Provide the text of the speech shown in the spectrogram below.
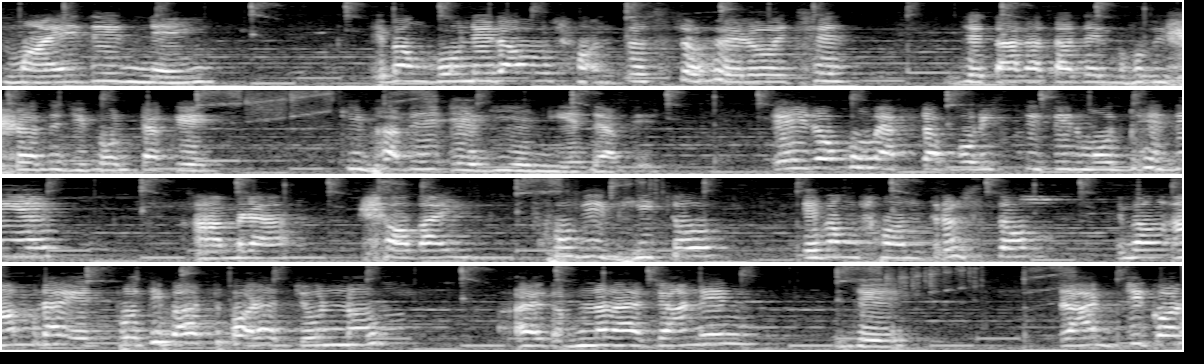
মায়েদের নেই এবং বোনেরাও সন্তুষ্ট হয়ে রয়েছে যে তারা তাদের ভবিষ্যৎ জীবনটাকে কীভাবে এগিয়ে নিয়ে যাবে? এই রকম একটা পরিস্থিতির মধ্যে দিয়ে আমরা সবাই খুবই ভীত এবং সন্ত্রস্ত এবং আমরা এর প্রতিবাদ করার জন্য আপনারা জানেন যে রাজ্যিকর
